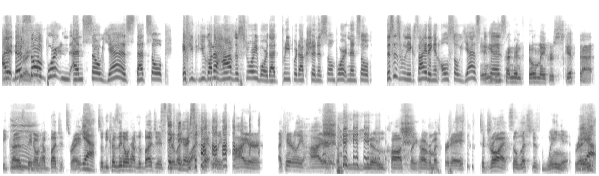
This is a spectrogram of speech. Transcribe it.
I, they're right. so important. And so yes, that's so if you you got to have the storyboard that pre-production is so important and so this is really exciting. And also, yes, because independent filmmakers skip that because mm. they don't have budgets, right? Yeah. So because they don't have the budget Stick they're figures. like, well, I can't really hire. I can't really hire somebody, you know, who costs like however much per day to draw it. So let's just wing it, right? Yeah,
